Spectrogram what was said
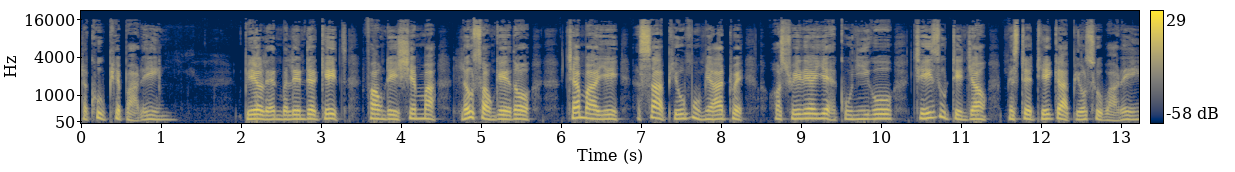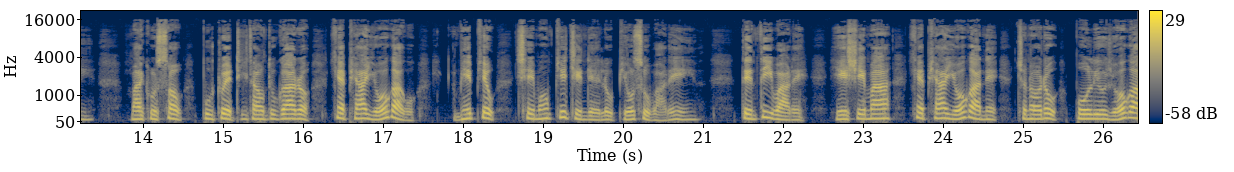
တစ်ခုဖြစ်ပါတယ်။ Bill and Melinda Gates Foundation မှလှုပ်ဆောင်ခဲ့သောကျန်းမာရေးအစပြိုးမှုများအတွက်ဩစတြေးလျရဲ့အကူအညီကိုကျေးဇူးတင်ကြောင်း Mr. Tate ကပြောဆိုပါတယ်။ Microsoft ပူတွဲထီထောင်သူကတော့ငှက်ဖျားယောဂါကိုအမြင့်ပြုတ်ချိန်မုံပြစ်ကျင်တယ်လို့ပြောဆိုပါတယ်။သင်သိပါတယ်။ရေရှည်မှာငှက်ဖျားယောဂါနဲ့ကျွန်တော်တို့ပိုလီယိုယောဂါ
